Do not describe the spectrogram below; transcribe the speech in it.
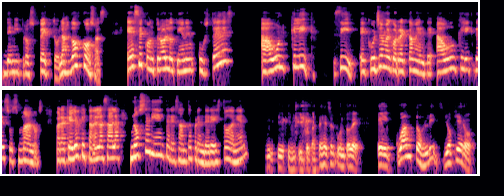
de mi prospecto. Las dos cosas. Ese control lo tienen ustedes a un clic Sí, escúchame correctamente, a un clic de sus manos. Para aquellos que están en la sala, ¿no sería interesante aprender esto, Daniel? Y, y, y tocaste ese punto de el cuántos leads yo quiero,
